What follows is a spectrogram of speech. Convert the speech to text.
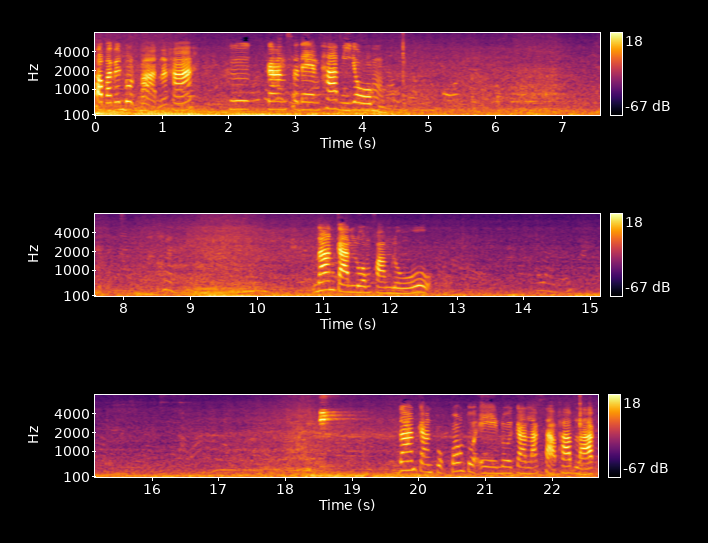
ต่อไปเป็นบทบาทนะคะ คือการแสดงธาตุนิยมด้านการรวมความรู้ ด้าน การปกป้องตัวเองโดยการรักษาภาพลักษณ์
